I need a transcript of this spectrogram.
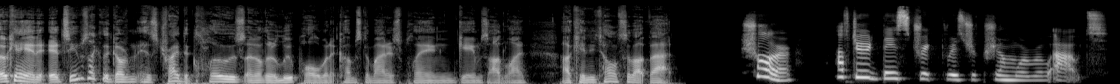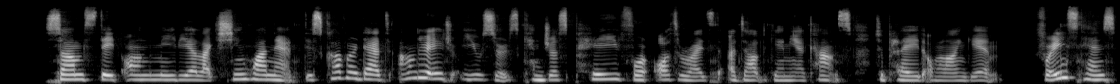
Okay, and it seems like the government has tried to close another loophole when it comes to minors playing games online. Uh, can you tell us about that? Sure. After this strict restriction were ruled out, some state-owned media like XinhuaNet discovered that underage users can just pay for authorized adult gaming accounts to play the online game. For instance,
